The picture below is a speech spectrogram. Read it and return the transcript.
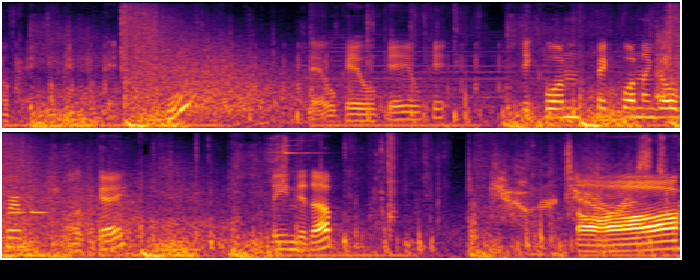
Okay, okay, okay. Okay, okay, okay. Pick one, pick one and go for him. Okay. Cleaned it up. Aww.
